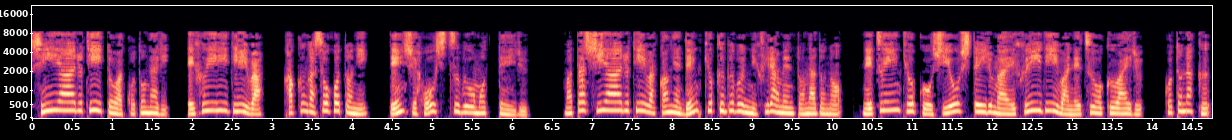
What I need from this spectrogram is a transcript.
CRT とは異なり、FED は各画素ごとに電子放出部を持っている。また CRT は影電極部分にフィラメントなどの熱陰極を使用しているが FED は熱を加えることなく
